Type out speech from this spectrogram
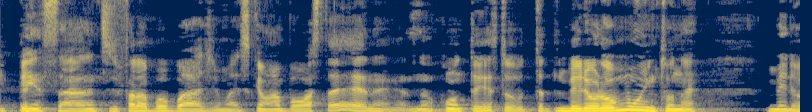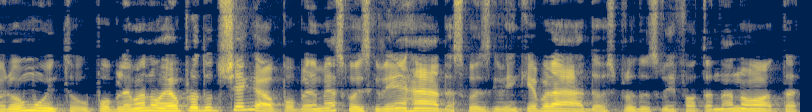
e pensar antes de falar bobagem, mas que é uma bosta é, né? No contexto, melhorou muito, né? Melhorou muito. O problema não é o produto chegar, o problema é as coisas que vêm erradas, as coisas que vêm quebradas, os produtos que vêm faltando na nota.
